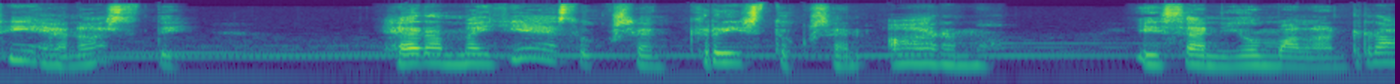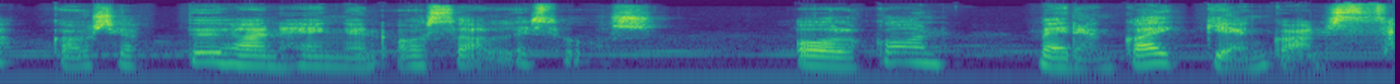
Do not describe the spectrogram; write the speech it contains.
Siihen asti Herramme Jeesuksen Kristuksen armo, Isän Jumalan rakkaus ja Pyhän Hengen osallisuus olkoon meidän kaikkien kanssa.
